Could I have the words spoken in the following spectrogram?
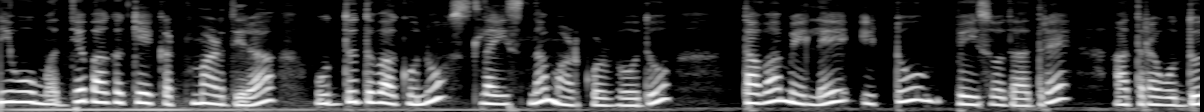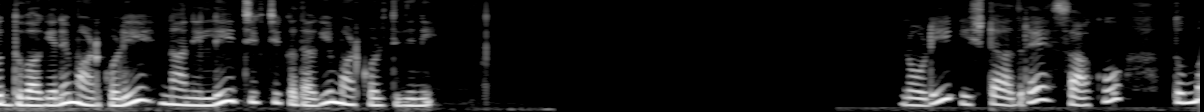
ನೀವು ಮಧ್ಯಭಾಗಕ್ಕೆ ಕಟ್ ಮಾಡ್ದಿರ ಉದ್ದುದ್ದವಾಗೂ ಸ್ಲೈಸ್ನ ಮಾಡ್ಕೊಳ್ಬೋದು. ತವ ಮೇಲೆ ಇಟ್ಟು ಬೇಯಿಸೋದಾದರೆ ಆ ಥರ ಉದ್ದುದ್ದವಾಗೇ ಮಾಡ್ಕೊಳ್ಳಿ. ನಾನಿಲ್ಲಿ ಚಿಕ್ಕ ಚಿಕ್ಕದಾಗಿ ಮಾಡ್ಕೊಳ್ತಿದ್ದೀನಿ. ನೋಡಿ, ಇಷ್ಟ ಆದರೆ ಸಾಕು. ತುಂಬ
